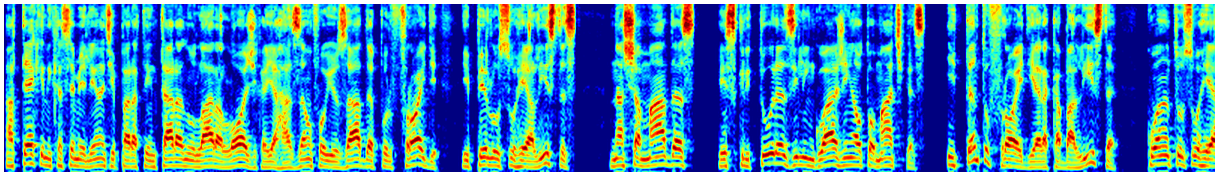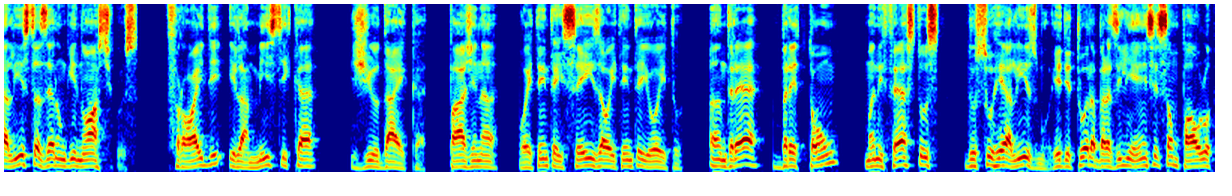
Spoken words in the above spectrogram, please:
A técnica semelhante para tentar anular a lógica e a razão foi usada por Freud e pelos surrealistas nas chamadas escrituras e linguagem automáticas, e tanto Freud era cabalista quanto os surrealistas eram gnósticos. Freud e la mística judaica, página 86 a 88. André Breton, Manifestos do Surrealismo, editora brasiliense, São Paulo,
